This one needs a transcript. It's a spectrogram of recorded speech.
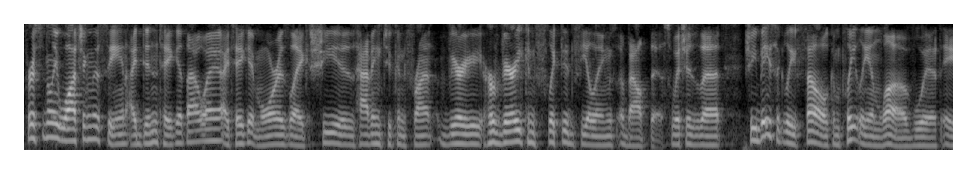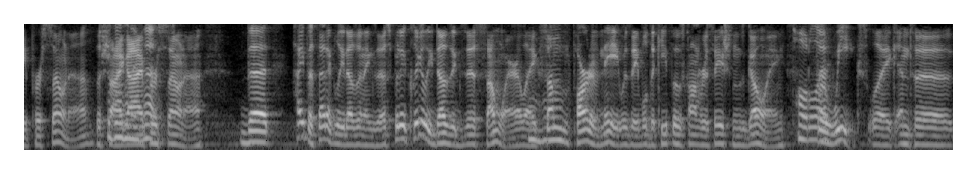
Personally, watching the scene, I didn't take it that way. I take it more as like she is having to confront very her very conflicted feelings about this, which is that she basically fell completely in love with a persona, the shy guy exist. persona, that hypothetically doesn't exist, but it clearly does exist somewhere. Like Mm-hmm. some part of Nate was able to keep those conversations going Totally. for weeks, like and to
